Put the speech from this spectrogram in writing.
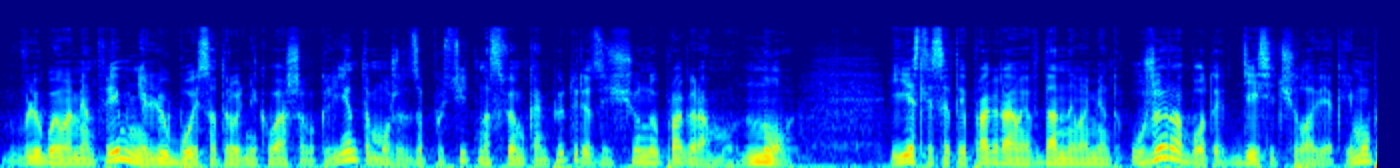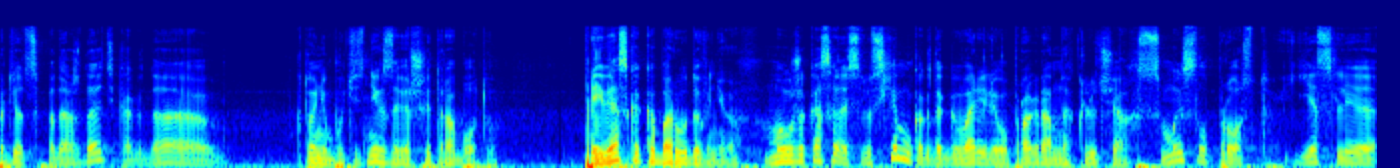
в любой момент времени любой сотрудник вашего клиента может запустить на своем компьютере защищенную программу. Но если с этой программой в данный момент уже работает 10 человек, ему придется подождать, когда кто-нибудь из них завершит работу. Привязка к оборудованию. Мы уже касались эту схему, когда говорили о программных ключах. Смысл прост. Если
